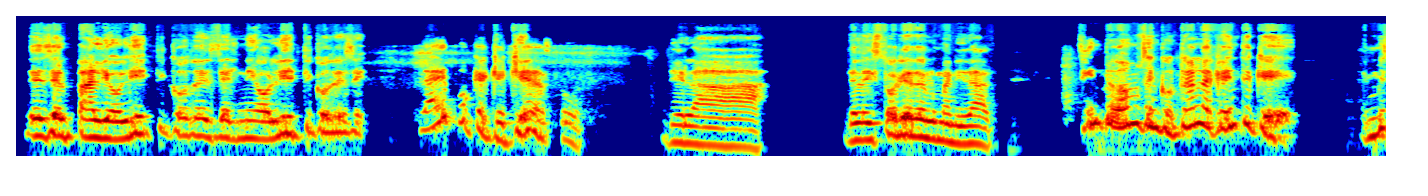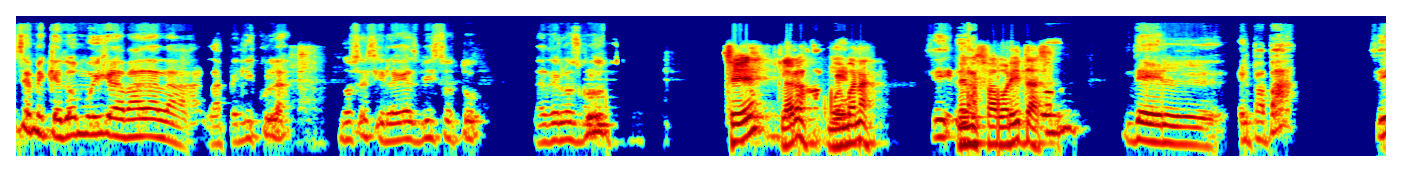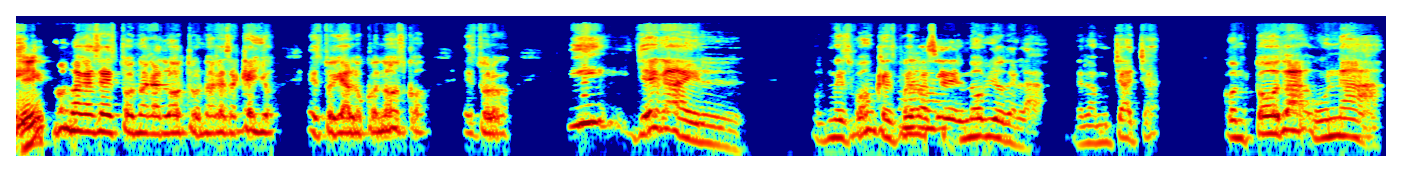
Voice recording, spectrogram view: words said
Desde el paleolítico, desde el neolítico, desde la época que quieras tú de la, de la historia de la humanidad siempre vamos a encontrar la gente que a mí se me quedó muy grabada la, película, no sé si la hayas visto tú, la de los Groots. Sí, claro, muy buena. Sí, de mis favoritas. Del el papá. ¿sí? No, no, hagas esto, no hagas lo otro, no hagas aquello, esto ya lo conozco, esto lo... Y llega el pues, Mesbón, que después va a ser el novio de la, de la muchacha, con toda una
